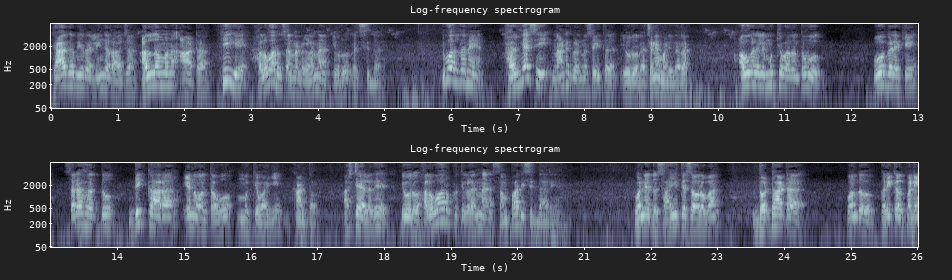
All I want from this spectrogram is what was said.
ತ್ಯಾಗವೀರ ಲಿಂಗರಾಜ, ಅಲ್ಲಮ್ಮನ ಆಟ, ಹೀಗೆ ಹಲವಾರು ಸಣ್ಣಾಟಗಳನ್ನು ಇವರು ರಚಿಸಿದ್ದಾರೆ. ಇವು ಅಲ್ಲದೆ ಹವ್ಯಾಸಿ ನಾಟಕಗಳನ್ನು ಸಹಿತ ಇವರು ರಚನೆ ಮಾಡಿದ್ದಾರೆ ಅವುಗಳಲ್ಲಿ ಮುಖ್ಯವಾದಂಥವು ಓ ಬೆಳಕೆ ಸರಹದ್ದು, ಧಿಕ್ಕಾರ ಎನ್ನುವಂಥವು ಮುಖ್ಯವಾಗಿ ಕಾಣ್ತವೆ. ಅಷ್ಟೇ ಅಲ್ಲದೆ ಇವರು ಹಲವಾರು ಕೃತಿಗಳನ್ನು ಸಂಪಾದಿಸಿದ್ದಾರೆ. ಒಂದನೇದು ಸಾಹಿತ್ಯ ಸೌರಭ, ದೊಡ್ಡಾಟ ಒಂದು ಪರಿಕಲ್ಪನೆ,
